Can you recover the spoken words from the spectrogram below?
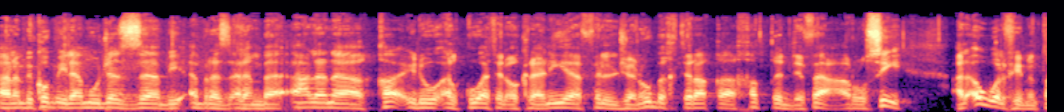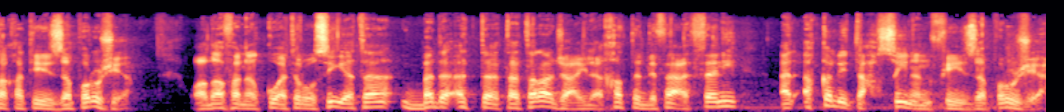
أهلا بكم إلى موجز بأبرز الأنباء. أعلن قائد القوات الأوكرانية في الجنوب اختراق خط الدفاع الروسي الأول في منطقة زابوروجيا. وأضاف أن القوات الروسية بدأت تتراجع إلى خط الدفاع الثاني الأقل تحصينا في زابوروجيا.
